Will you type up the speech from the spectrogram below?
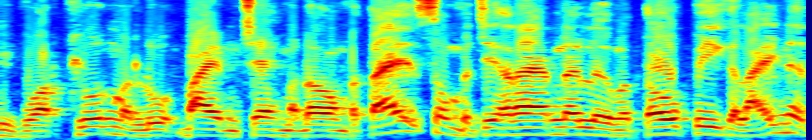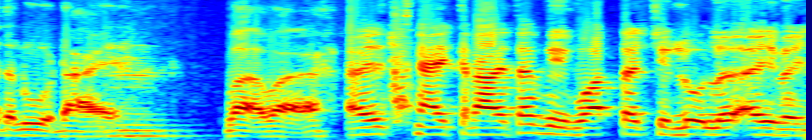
ភិវឌ្ឍខ្លួនមកលក់បែបម្ចេះម្ដងប៉ុន្តែសូមបញ្ជាក់ថានៅលើម៉ូតូពីរកន្លែងនៅតែលក់ដែរបាទបាទហើយថ្ងៃក្រោយទៅវិវត្តទៅជាលក់លើអីវិញ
